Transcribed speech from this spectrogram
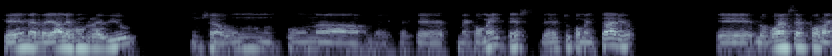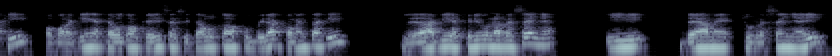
que me regales un review, o sea, un, una, que me comentes, dejes tu comentario. Eh, lo puedes hacer por aquí o por aquí en este botón que dice si te ha gustado Fulviral, comenta aquí, le das aquí, escribe una reseña y déjame tu reseña ahí,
